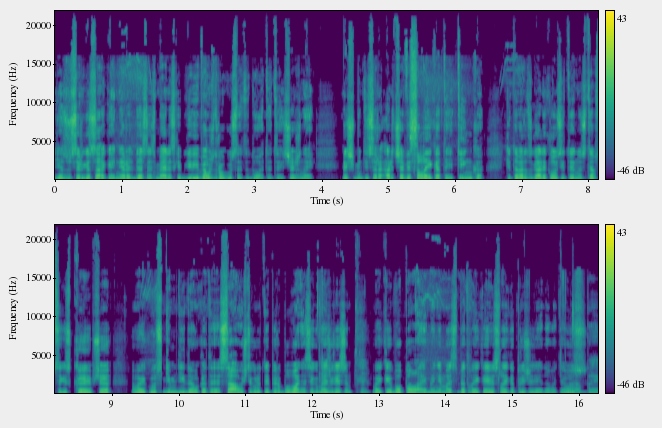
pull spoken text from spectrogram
Jėzus irgi sakė, nėra didesnės meilės kaip gyvybę už draugus atiduoti. Tai čia, žinai, išmintis yra, ar čia visą laiką tai tinka. Kita vertus, gali klausytojai nusteps, sakys, kaip čia vaikus gimdydavo, kad savo iš tikrųjų taip ir buvo, nes jeigu mes žiūrėsim, vaikai buvo palaiminimas, bet vaikai visą laiką prižiūrėdavo tėvus. Labai.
